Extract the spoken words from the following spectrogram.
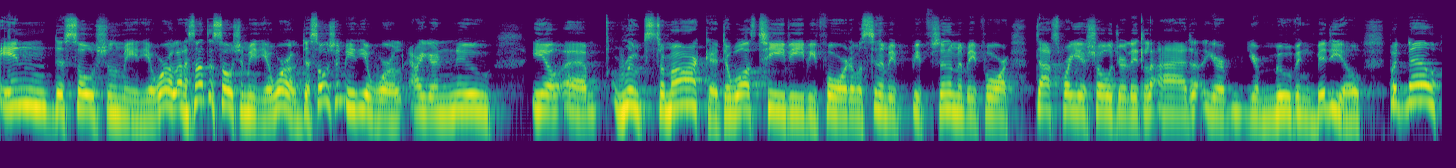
in the social media world, and it's not the social media world. The social media world are your new, you know, um, routes to market. There was TV before, there was cinema, cinema before. That's where you showed your little ad, your your moving video. But now,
